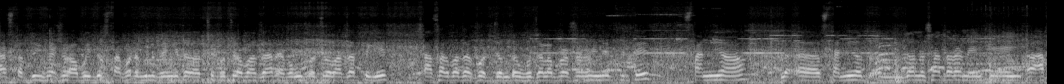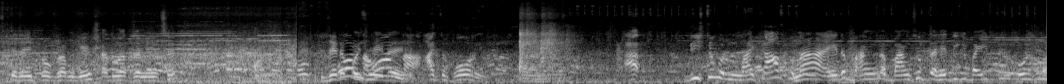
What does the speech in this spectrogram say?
রাস্তার দুই পাশে অবৈধ স্থাপনাগুলো ভেঙে দেওয়া হচ্ছে কচুয়া বাজার এবং কচুয়া বাজার থেকে সাসার বাজার পর্যন্ত উপজেলা প্রশাসনের নেতৃত্বে স্থানীয় স্থানীয় জনসাধারণ এই এই আজকের এই প্রোগ্রামকে সাধুবাদ জানিয়েছে। যেটা কইছে এটাই। আচ্ছা পরে আর ডিস্টার্ব করুন নাই কাজ করুন। না এটা বাংলা বাংশুরটা হেদিকে বাইরে ওইগুলো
